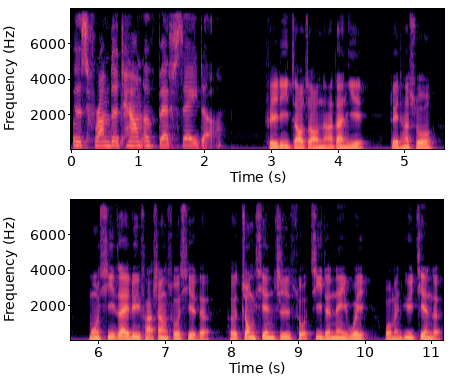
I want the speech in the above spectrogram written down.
was from the town of Bethsaida. 腓力找着拿但业，对他说：“摩西在律法上所写的和众先知所记的那一位，我们遇见了，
